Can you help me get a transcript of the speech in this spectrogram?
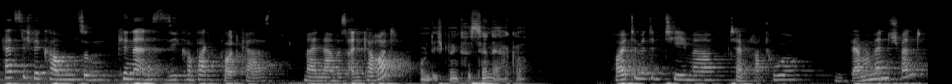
Herzlich willkommen zum Kinderanästhesie-Kompakt-Podcast. Mein Name ist Annika Rott. Und ich bin Christian Erker. Heute mit dem Thema Temperatur und Wärmemanagement.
